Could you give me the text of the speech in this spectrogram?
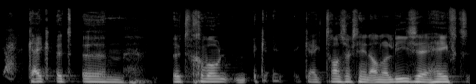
Ja, kijk, het, het gewoon... Kijk, transactionele analyse heeft...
